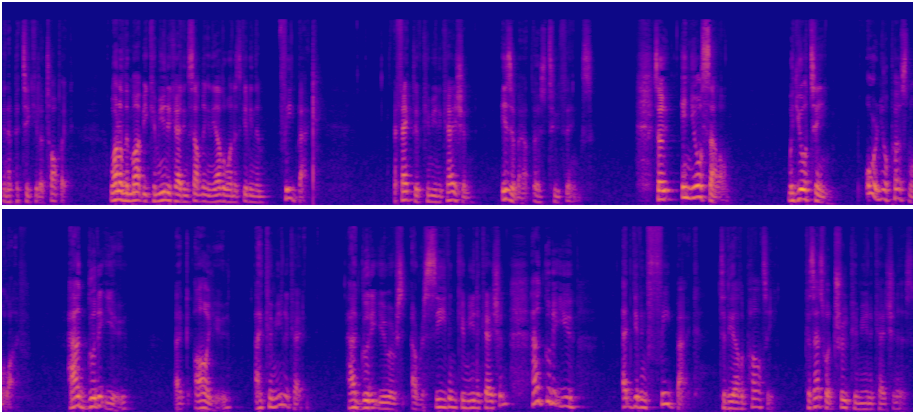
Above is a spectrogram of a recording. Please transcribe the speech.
in a particular topic. One of them might be communicating something and the other one is giving them feedback. Effective communication is about those two things. So, in your salon, with your team, or in your personal life, how good at you are you at communicating? How good at you are receiving communication? How good at you at giving feedback to the other party, because that's what true communication is.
